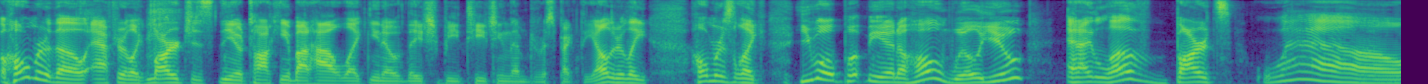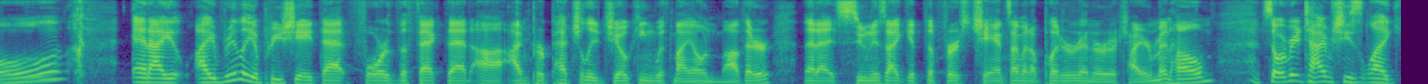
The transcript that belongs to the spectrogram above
Homer though after like Marge is you know talking about how like you know they should be teaching them to respect the elderly. Homer's like, "You won't put me in a home, will you?" And I love Bart's well. And I, I really appreciate that for the fact that uh, I'm perpetually joking with my own mother that as soon as I get the first chance, I'm going to put her in a retirement home. So every time she's like,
